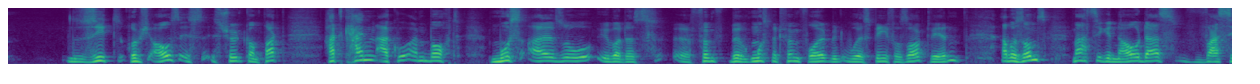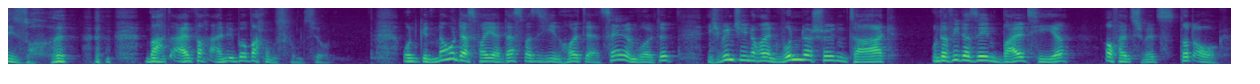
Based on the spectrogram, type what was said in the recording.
sieht rübsch aus, ist, ist schön kompakt, hat keinen Akku an Bord, muss also über das äh, 5, muss mit 5 Volt mit USB versorgt werden. Aber sonst macht sie genau das, was sie soll, macht einfach eine Überwachungsfunktion. Und genau das war ja das, was ich Ihnen heute erzählen wollte. Ich wünsche Ihnen noch einen wunderschönen Tag und auf Wiedersehen bald hier auf heinzschmitz.org.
